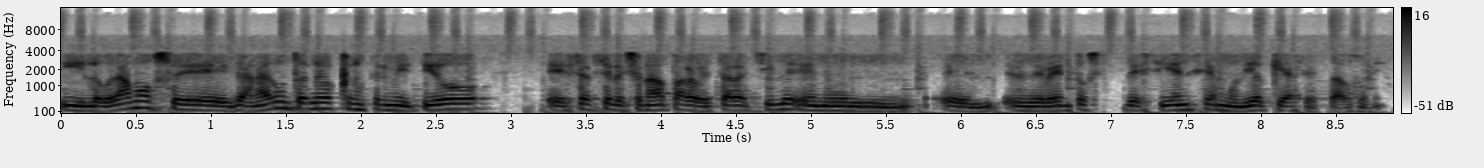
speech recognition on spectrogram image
y logramos ganar un torneo que nos permitió ser seleccionado para visitar a Chile en el, evento de ciencia mundial que hace Estados Unidos.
